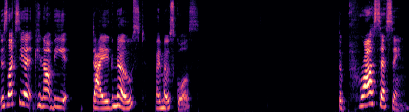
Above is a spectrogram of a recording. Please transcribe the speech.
dyslexia cannot be diagnosed by most schools. The processing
